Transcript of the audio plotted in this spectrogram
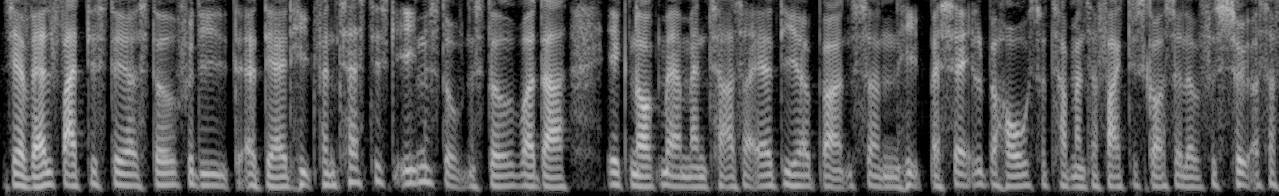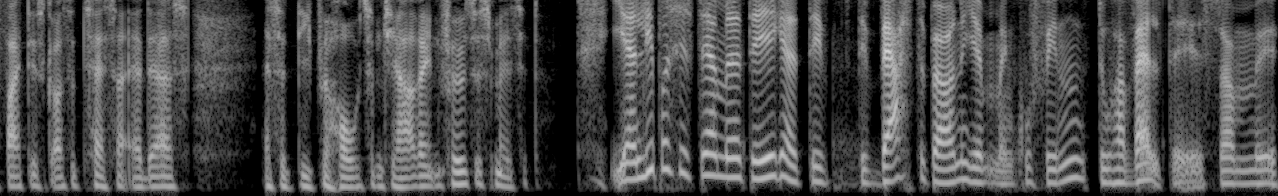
Altså, jeg valgte faktisk det her sted, fordi at det er et helt fantastisk enestående sted, hvor der ikke nok med, at man tager sig af de her børns sådan helt basale behov, så tager man sig faktisk også, eller forsøger sig faktisk også at tage sig af deres, altså de behov, som de har rent følelsesmæssigt. Ja, lige præcis det med, at det ikke er det, det værste børnehjem, man kunne finde. Du har valgt øh, som, øh,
